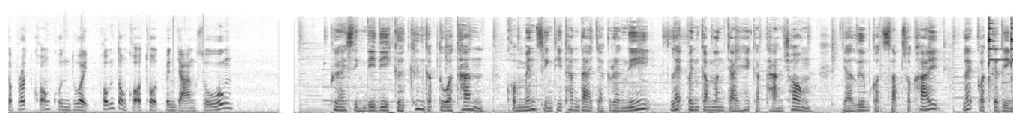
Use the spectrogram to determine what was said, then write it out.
กับรถของคุณด้วย ผมต้องขอโทษเป็นอย่างสูง เพื่อให้สิ่งดีๆ เกิดขึ้นกับตัวท่าน คอมเมนต์สิ่งที่ท่านได้จากเรื่องนี้ และเป็นกำลังใจให้กับทางช่อง อย่าลืมกด Subscribe และกดกระดิ่ง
